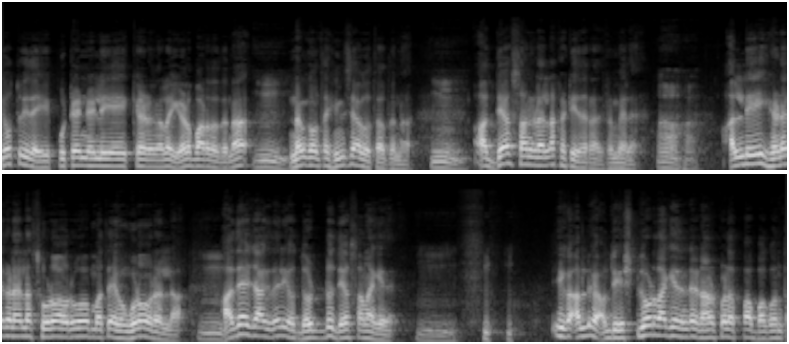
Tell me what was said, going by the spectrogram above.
ಇವತ್ತು ಇದೆ. ಈ ಪುಟ್ಟೆಣ್ಣೆಳ್ಳಿ ಕೆಲವೆಲ್ಲ ಹೇಳ್ಬಾರ್ದು ಅದನ್ನು. ನಮ್ಗೆ ಒಂಥರ ಹಿಂಸೆ ಆಗುತ್ತೆ ಅದನ್ನು. ಆ ದೇವಸ್ಥಾನಗಳೆಲ್ಲ ಕಟ್ಟಿದ್ದಾರೆ ಅದ್ರ ಮೇಲೆ. ಅಲ್ಲಿ ಹೆಣಗಳೆಲ್ಲ ಸುಡೋರು ಮತ್ತು ಉಣೋರೆಲ್ಲ. ಅದೇ ಜಾಗದಲ್ಲಿ ಇವತ್ತು ದೊಡ್ಡ ದೇವಸ್ಥಾನ ಆಗಿದೆ. ಈಗ ಅಲ್ಲಿ ಅದು ಎಷ್ಟು ದೊಡ್ಡದಾಗಿದೆ ಅಂದರೆ ನಾಡ್ಕೊಳ್ಳಪ್ಪ ಭಗವಂತ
